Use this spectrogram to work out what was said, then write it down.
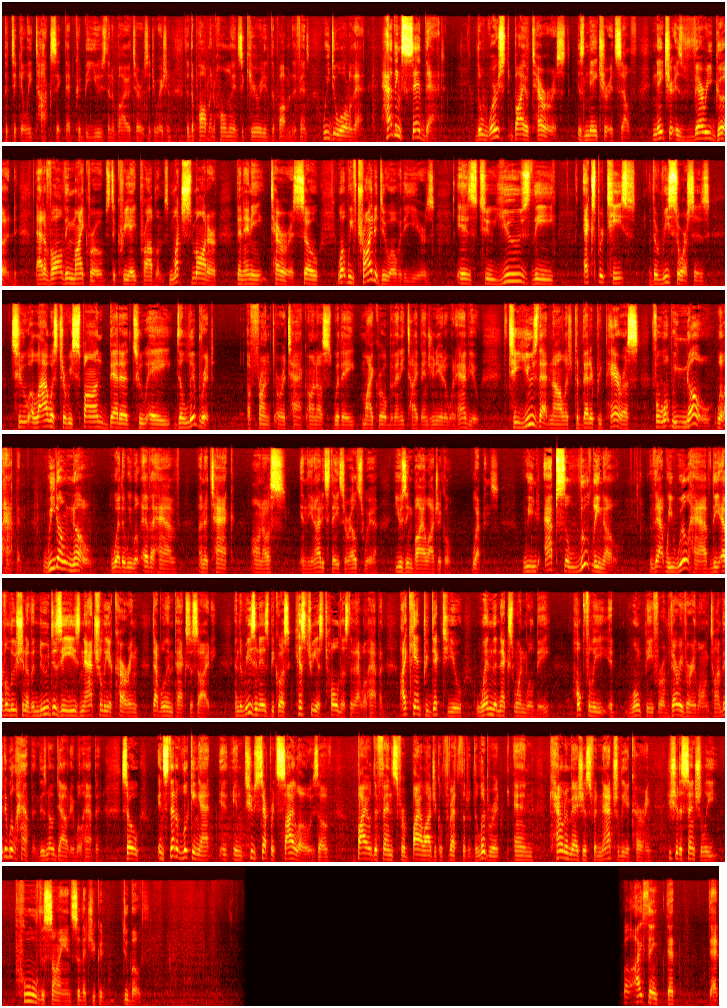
particularly toxic that could be used in a bioterror situation. The Department of Homeland Security, the Department of Defense, we do all of that. Having said that, the worst bioterrorist is nature itself. Nature is very good at evolving microbes to create problems, much smarter than any terrorist. So, what we've tried to do over the years is to use the expertise, the resources to allow us to respond better to a deliberate affront or attack on us with a microbe of any type, engineered or what have you, to use that knowledge to better prepare us for what we know will happen. We don't know whether we will ever have an attack on us in the United States or elsewhere using biological weapons. We absolutely know that we will have the evolution of a new disease naturally occurring that will impact society. And the reason is because history has told us that that will happen. I can't predict to you when the next one will be. Hopefully, it won't be for a very, very long time, but it will happen. There's no doubt it will happen. So instead of looking at it in two separate silos of biodefense for biological threats that are deliberate and countermeasures for naturally occurring, you should essentially pool the science so that you could do both. Well, I think that that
